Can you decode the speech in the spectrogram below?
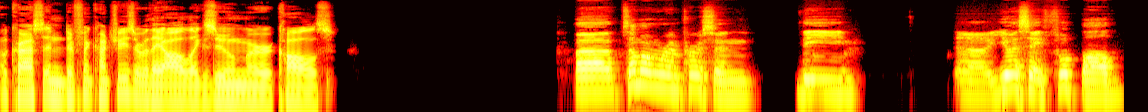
across in different countries, or were they all like Zoom or calls? Uh, some of them were in person the uh, USA Football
